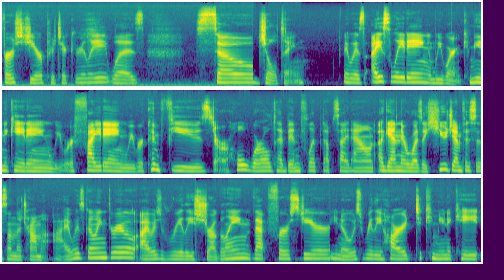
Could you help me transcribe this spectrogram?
first year, particularly, was so jolting. It was isolating. We weren't communicating. We were fighting. We were confused. Our whole world had been flipped upside down. Again, there was a huge emphasis on the trauma I was going through. I was really struggling that first year. You know, it was really hard to communicate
